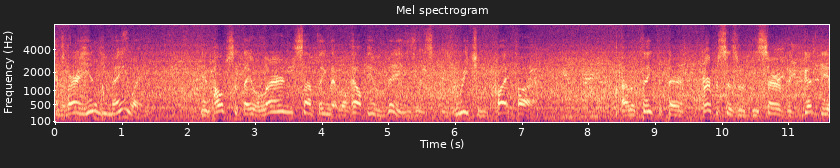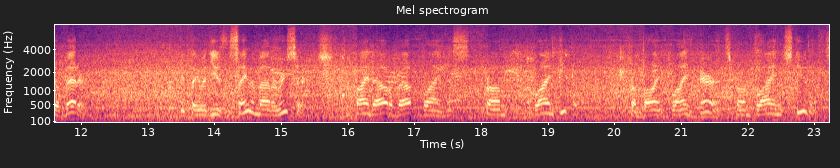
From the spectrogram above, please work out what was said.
in a very inhumane way in hopes that they will learn something that will help human beings is, is reaching quite far. I would think that their purposes would be served a good deal better if they would use the same amount of research to find out about blindness from blind people, from blind, blind parents, from blind students,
